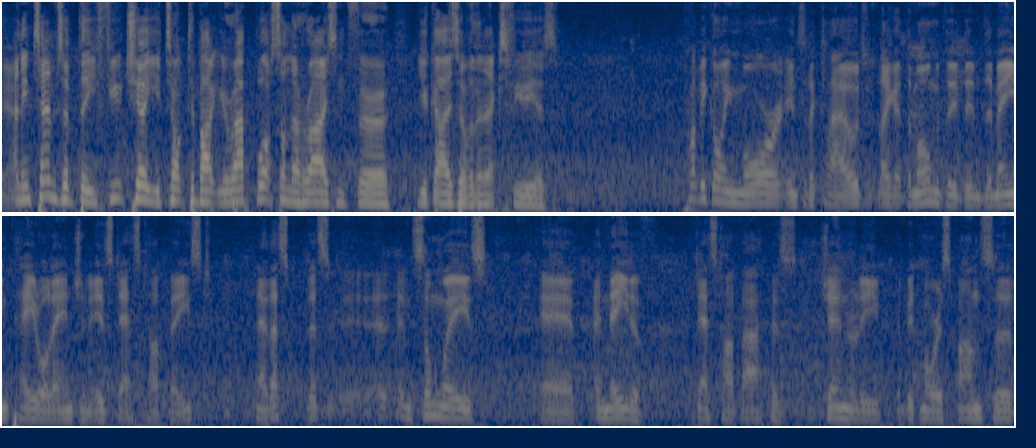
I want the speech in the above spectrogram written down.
Yeah. And in terms of the future, you talked about your app. What's on the horizon for you guys over the next few years? Probably going more into the cloud. Like at the moment, the, the, the main payroll engine is desktop based. Now that's that's uh, in some ways uh, a native desktop app is generally a bit more responsive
